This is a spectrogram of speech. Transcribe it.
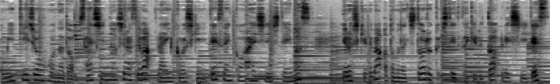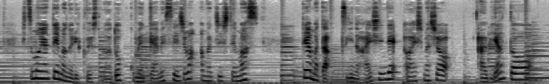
コミュニティ情報など最新のお知らせは LINE 公式にて先行配信しています。よろしければお友達登録していただけると嬉しいです。質問やテーマのリクエストなどコメントやメッセージもお待ちしてます。ではまた次の配信でお会いしましょう。アビアント。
